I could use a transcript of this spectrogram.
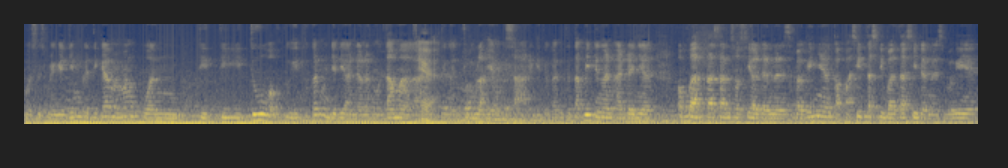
khusus mega gym ketika memang quantity itu waktu itu kan menjadi andalan utama kan Iya. dengan jumlah yang besar gitu kan. Tetapi dengan adanya pembatasan sosial dan lain sebagainya, kapasitas dibatasi dan lain sebagainya,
